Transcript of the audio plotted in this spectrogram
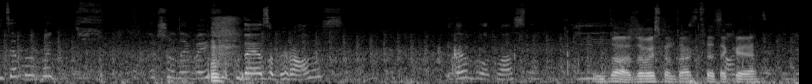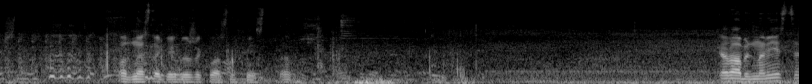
І це, мабуть, що найвище, куди я забиралась. І там було класно. І да, за весь контракт це таке одне з таких дуже класних міст. так. Корабль на місці,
